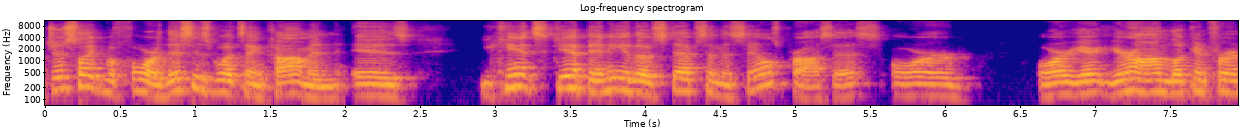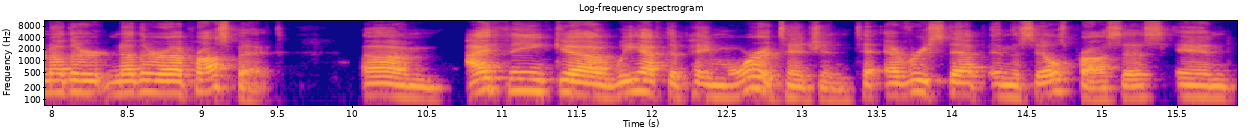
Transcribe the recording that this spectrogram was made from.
just like before, this is what's in common is you can't skip any of those steps in the sales process or or you're, you're on looking for another another uh, prospect. Um, i think uh, we have to pay more attention to every step in the sales process. And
